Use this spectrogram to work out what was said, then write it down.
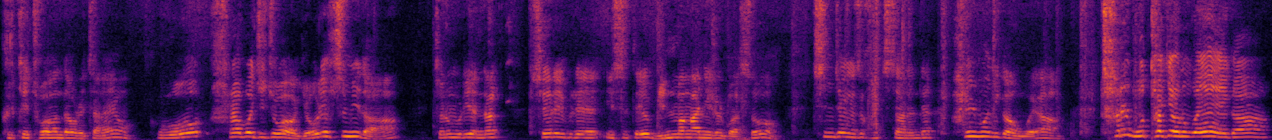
그렇게 좋아한다고 그랬잖아요. 그거 할아버지 좋아하기 어렵습니다. 저는 우리 옛날 쉐레빌에 있을 때요 민망한 일을 봤어. 친정에서 같이 사는데 할머니가 온 거야. 차를 못 타게 하는 거야, 애가.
